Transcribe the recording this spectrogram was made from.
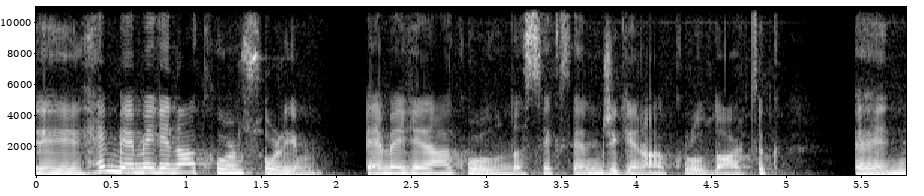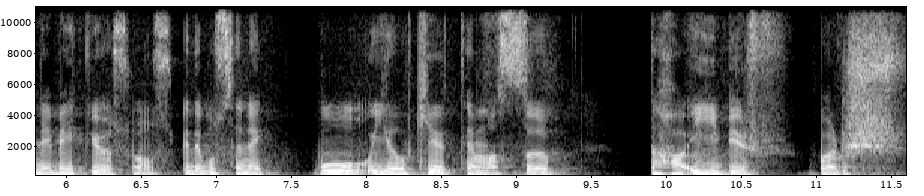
E, hem BM Genel Kurulu'nu sorayım. BM Genel Kurulu'nda 80. Genel Kurul'da artık e, ne bekliyorsunuz? Bir de bu sene bu yılki teması daha iyi bir barış.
